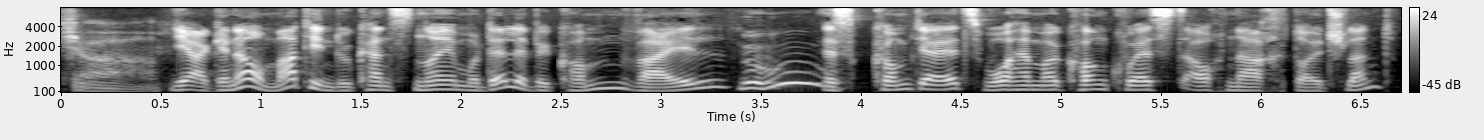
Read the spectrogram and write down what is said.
Tja. ja, genau. Martin, du kannst neue Modelle bekommen, weil Juhu. es kommt ja jetzt Warhammer Conquest auch nach Deutschland.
